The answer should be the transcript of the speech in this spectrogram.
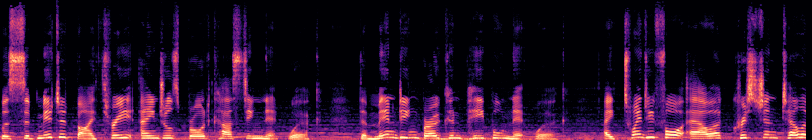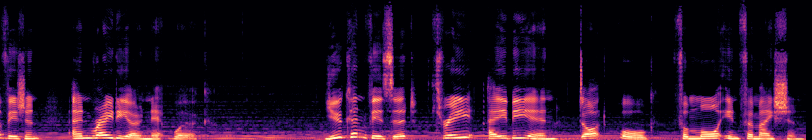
was submitted by Three Angels Broadcasting Network, the Mending Broken People Network, a 24 hour Christian television and radio network. You can visit 3abn.org for more information.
